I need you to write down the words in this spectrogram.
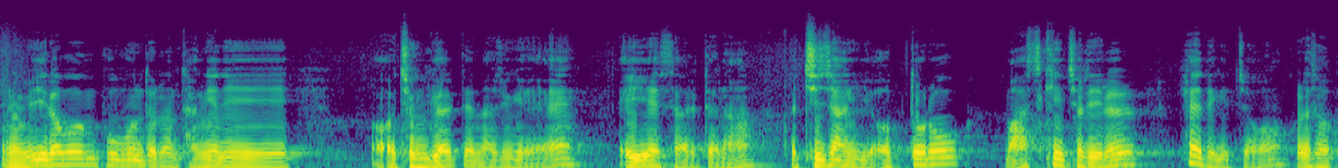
왜냐면 이런 부분들은 당연히 어, 정비할 때 나중에 AS 할 때나 지장이 없도록 마스킹 처리를 해야 되겠죠. 그래서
